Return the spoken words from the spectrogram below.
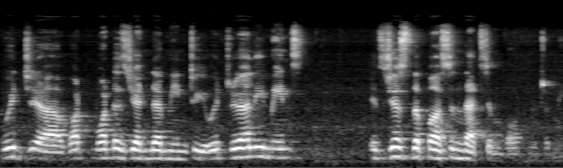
which uh, what what does gender mean to you. It really means it's just the person that's important to me.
